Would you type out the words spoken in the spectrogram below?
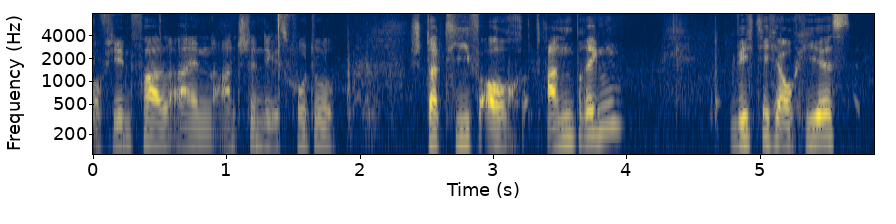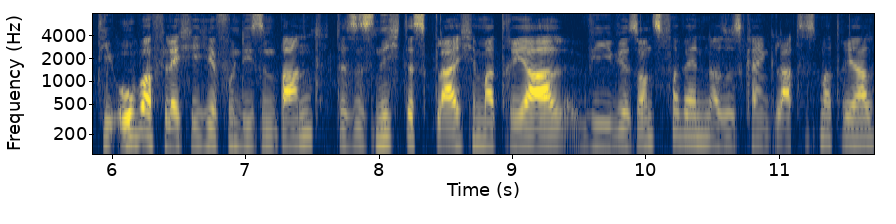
auf jeden Fall ein anständiges Fotostativ auch anbringen. Wichtig auch hier ist die Oberfläche hier von diesem Band. Das ist nicht das gleiche Material, wie wir sonst verwenden. Also es ist kein glattes Material,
